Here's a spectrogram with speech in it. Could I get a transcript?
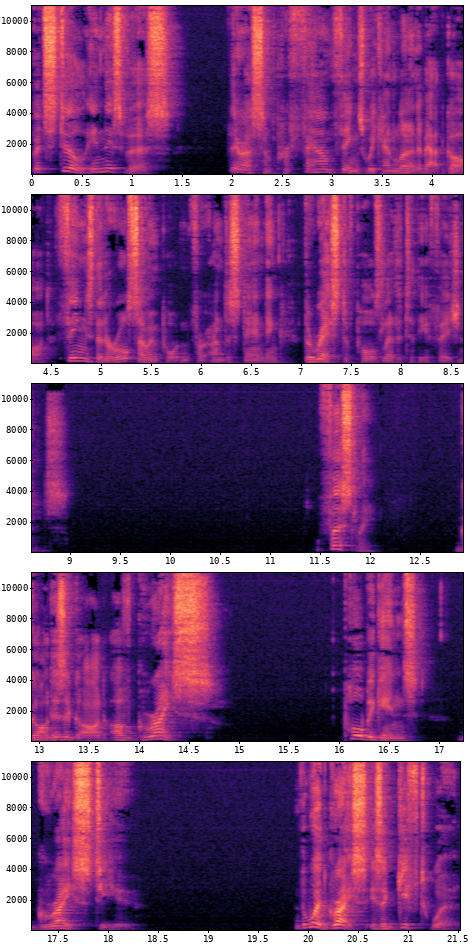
But still, in this verse, there are some profound things we can learn about God, things that are also important for understanding the rest of Paul's letter to the Ephesians. Firstly, God is a God of grace. Paul begins, grace to you. The word grace is a gift word.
